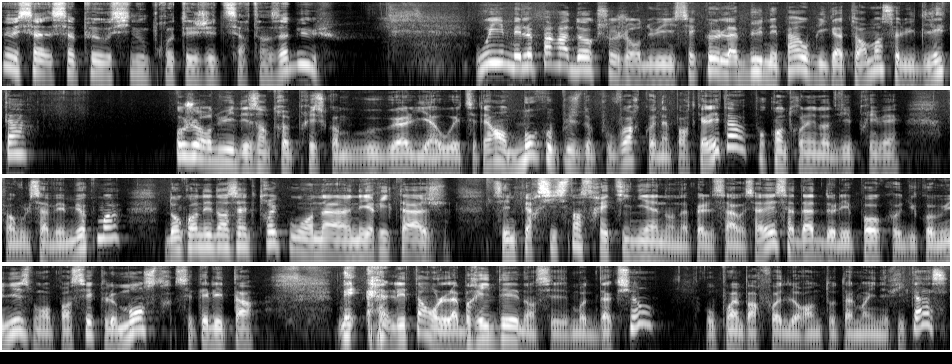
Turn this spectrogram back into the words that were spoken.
Mais ça, ça peut aussi nous protéger de certains abus. Oui, mais le paradoxe aujourd'hui, c'est que l'abus n'est pas obligatoirement celui de l'État. Aujourd'hui, des entreprises comme Google, Yahoo, etc. ont beaucoup plus de pouvoir que n'importe quel État pour contrôler notre vie privée. Enfin, vous le savez mieux que moi. Donc on est dans un truc où on a un héritage. C'est une persistance rétinienne, on appelle ça. Vous savez, ça date de l'époque du communisme où on pensait que le monstre, c'était l'État. Mais l'État, on l'a bridé dans ses modes d'action au point parfois de le rendre totalement inefficace.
